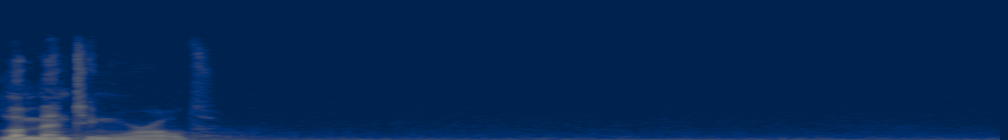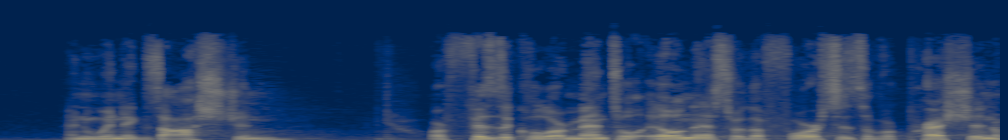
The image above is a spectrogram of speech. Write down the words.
lamenting world. And when exhaustion or physical or mental illness or the forces of oppression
